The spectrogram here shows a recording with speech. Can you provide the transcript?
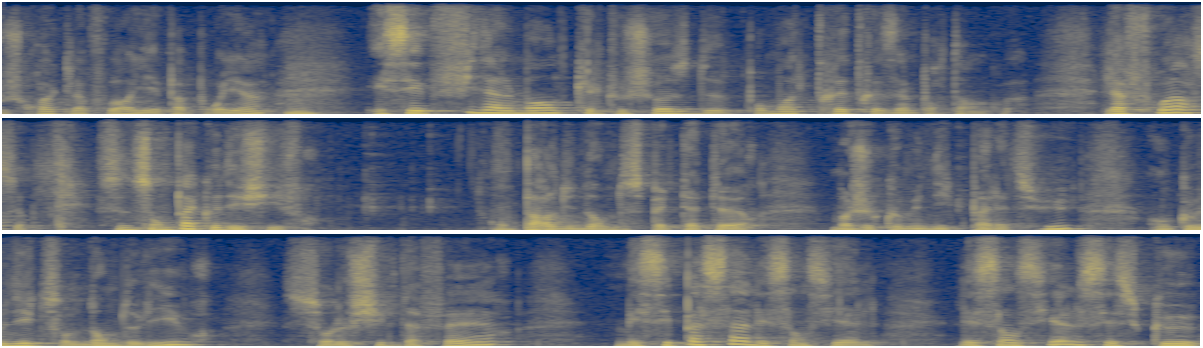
je crois que la foire n'y est pas pour rien. Mm. Et c'est finalement quelque chose de, pour moi, très très important, quoi. La foire, ce, ce ne sont pas que des chiffres. On parle du nombre de spectateurs. Moi, je communique pas là-dessus. On communique sur le nombre de livres, sur le chiffre d'affaires, mais c'est pas ça l'essentiel. L'essentiel, c'est ce que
